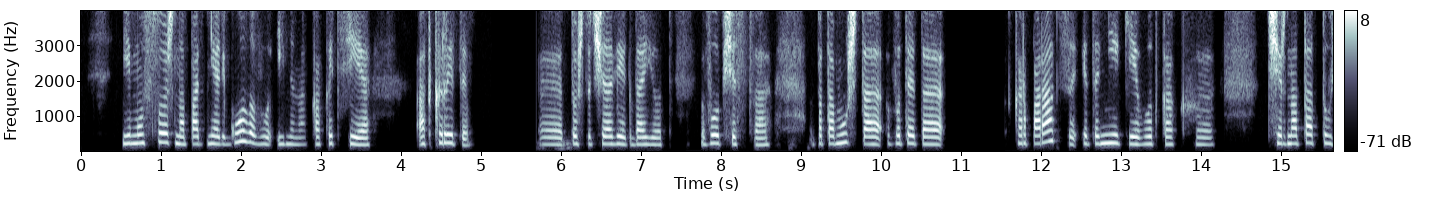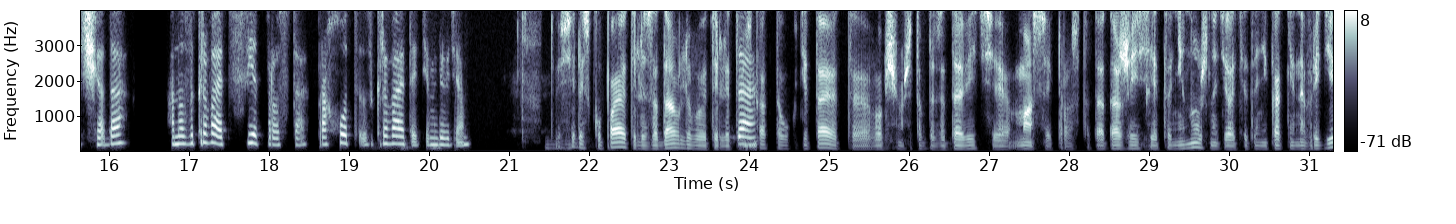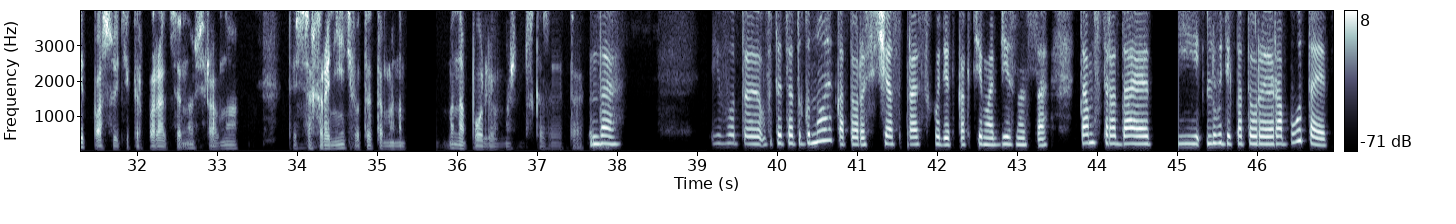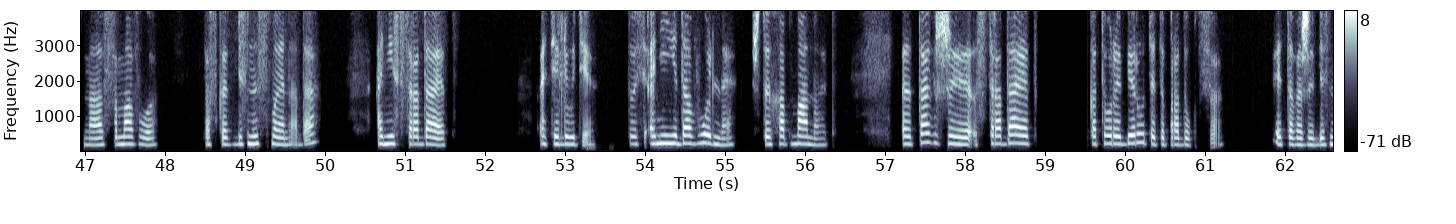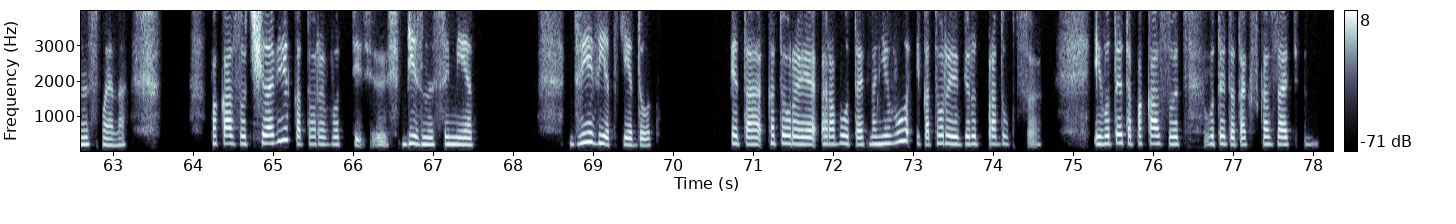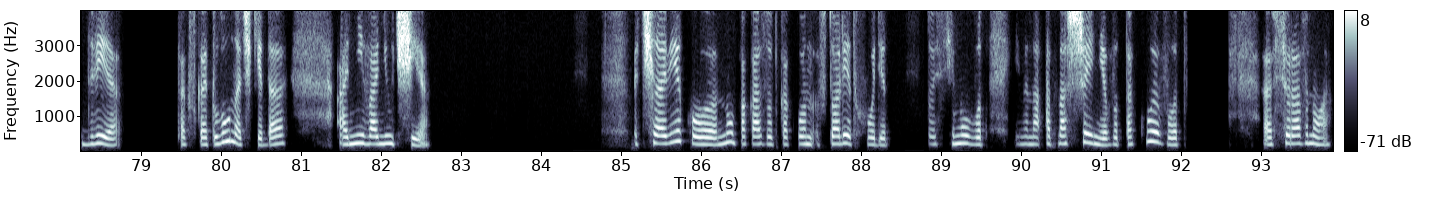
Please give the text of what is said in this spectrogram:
ему сложно поднять голову именно как идти открытым, э, то, что человек дает в общество, потому что вот это корпорации, это некие вот как э, чернота туча, да, она закрывает свет просто, проход закрывает этим людям. То есть или скупают, или задавливают, или да. то есть как-то угнетают, э, в общем, чтобы задавить э, массой просто. Да? Даже если это не нужно делать, это никак не навредит, по сути, корпорации, но все равно, то есть сохранить вот эту монополию, можно сказать так. Да. И вот, э, вот этот гной, который сейчас происходит как тема бизнеса, там страдают и люди, которые работают на самого, так сказать, бизнесмена, да, они страдают, эти люди. То есть они недовольны, что их обманывают. Э, также страдают, которые берут эту продукцию этого же бизнесмена. Показывают человек, который вот э, бизнес имеет, две ветки идут. Это которые работают на него и которые берут продукцию. И вот это показывает, вот это, так сказать, две так сказать, луночки, да, они вонючие. Человеку, ну, показывают, как он в туалет ходит, то есть ему вот именно отношение вот такое вот э, все равно.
